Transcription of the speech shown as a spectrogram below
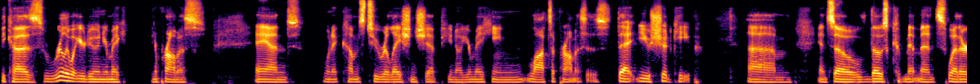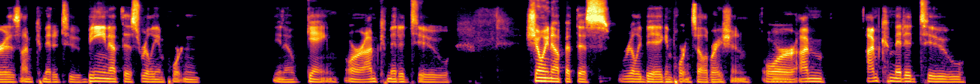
because really what you're doing, you're making a promise. And when it comes to relationship, you know, you're making lots of promises that you should keep. Um, and so those commitments, whether is I'm committed to being at this really important, you know, game, or I'm committed to showing up at this really big important celebration or i'm i'm committed to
